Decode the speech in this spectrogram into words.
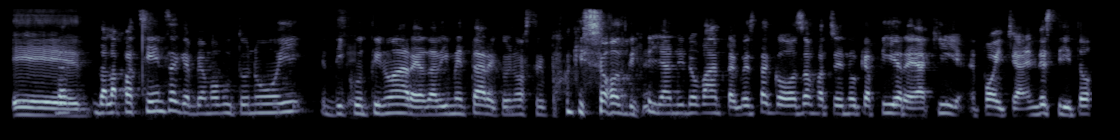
E... Da, dalla pazienza che abbiamo avuto noi di sì. continuare ad alimentare con i nostri pochi soldi negli anni 90 questa cosa, facendo capire a chi poi ci ha investito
